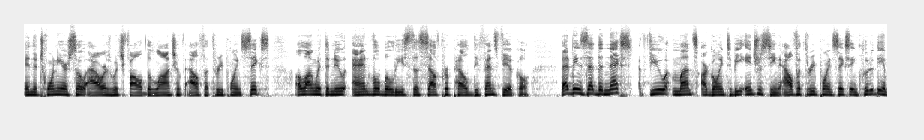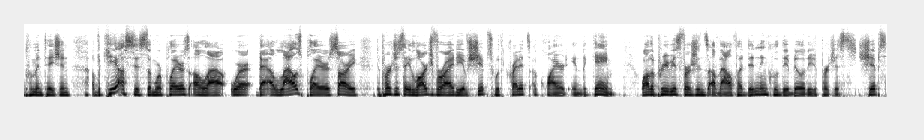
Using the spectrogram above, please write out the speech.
in the 20 or so hours which followed the launch of Alpha 3.6, along with the new Anvil Ballista self propelled defense vehicle. That being said, the next few months are going to be interesting. Alpha 3.6 included the implementation of a kiosk system where players allow where that allows players, sorry, to purchase a large variety of ships with credits acquired in the game. While the previous versions of Alpha didn't include the ability to purchase ships,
